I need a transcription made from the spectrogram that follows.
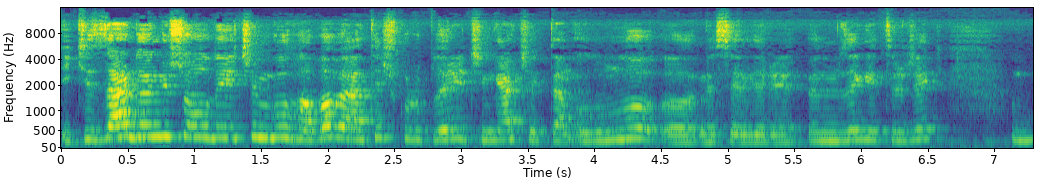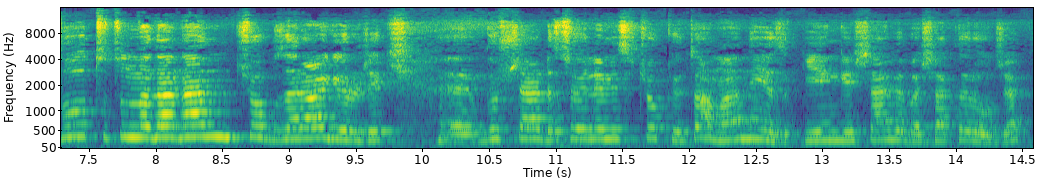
İkizler döngüsü olduğu için bu hava ve ateş grupları için gerçekten olumlu e, meseleleri önümüze getirecek. Bu tutunmadan en çok zarar görecek e, burçlar da söylemesi çok kötü ama ne yazık ki yengeçler ve başaklar olacak.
